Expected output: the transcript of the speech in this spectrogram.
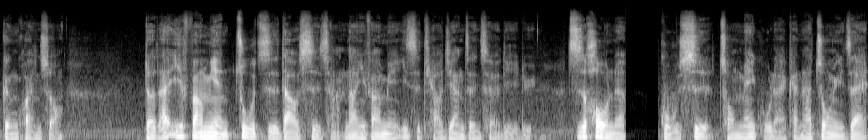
更宽松。对，他一方面注资到市场，那一方面一直调降政策利率。之后呢，股市从美股来看，它终于在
